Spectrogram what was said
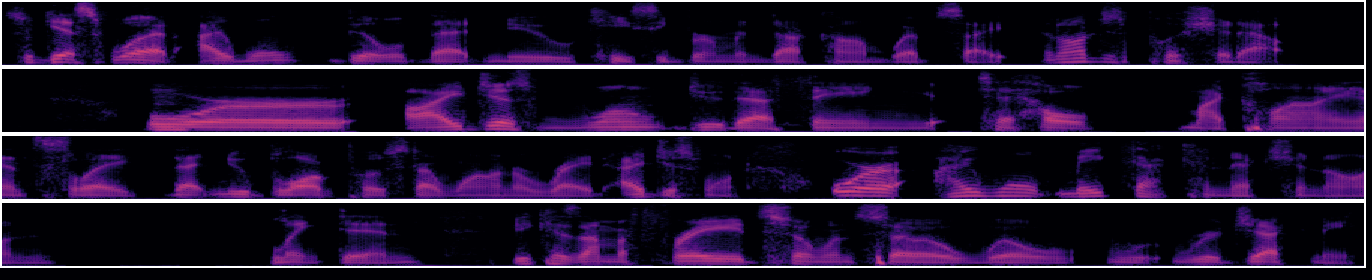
So guess what? I won't build that new caseyberman.com website and i'll just push it out. Mm-hmm. or i just won't do that thing to help my clients like that new blog post I want to write. I just won't, or I won't make that connection on LinkedIn because I'm afraid so and so will r- reject me.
